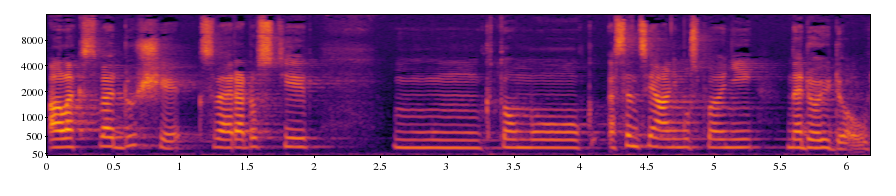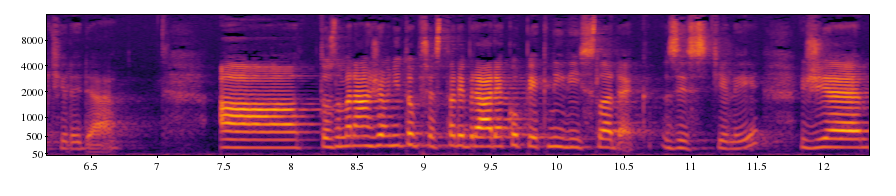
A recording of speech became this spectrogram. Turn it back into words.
ale k své duši, k své radosti, mm, k tomu k esenciálnímu spojení nedojdou ti lidé. A to znamená, že oni to přestali brát jako pěkný výsledek. Zjistili, že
